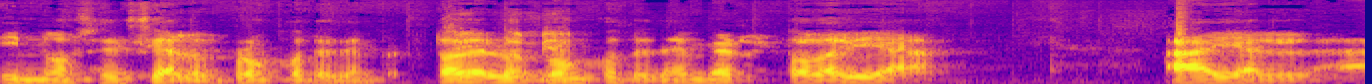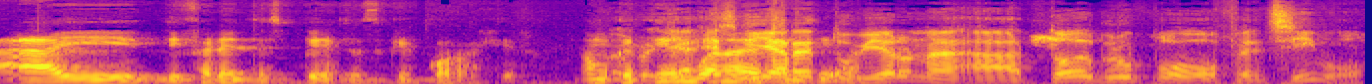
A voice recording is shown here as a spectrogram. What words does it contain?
y no sé si a los Broncos de Denver. Todavía los Broncos de Denver todavía hay, hay diferentes piezas que corregir. Aunque tienen es que ya retuvieron a, todo el grupo ofensivo.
